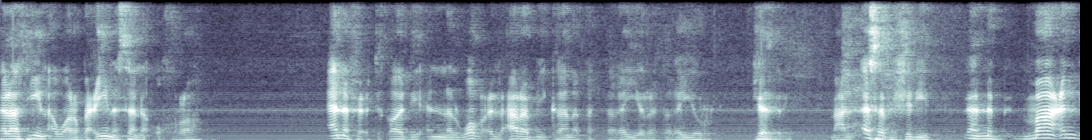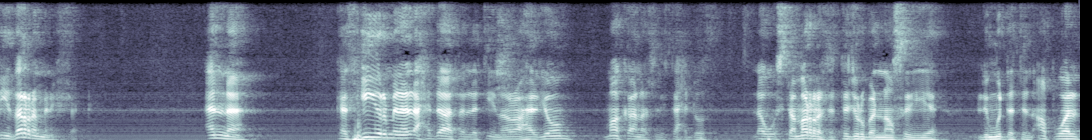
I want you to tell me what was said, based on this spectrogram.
ثلاثين أو أربعين سنة أخرى أنا في اعتقادي أن الوضع العربي كان قد تغير تغير جذري. مع الأسف الشديد لأن ما عندي ذرة من الشك أن كثير من الأحداث التي نراها اليوم ما كانت لتحدث لو استمرت التجربة الناصرية لمدة أطول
